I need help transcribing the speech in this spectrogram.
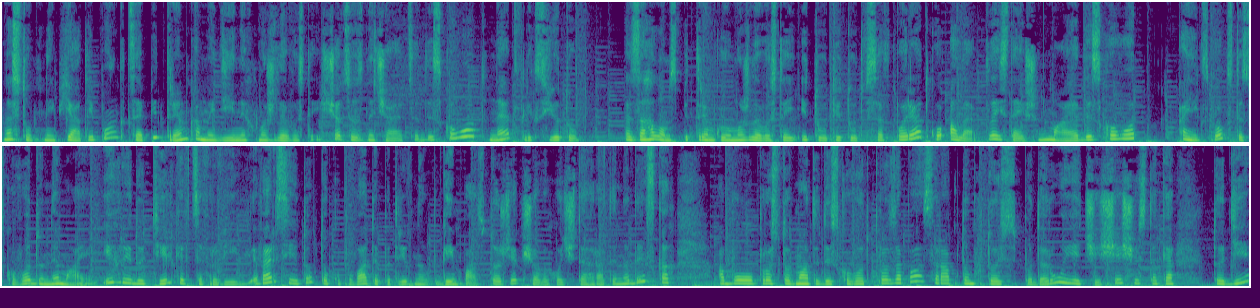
Наступний п'ятий пункт це підтримка медійних можливостей. Що це означає? Це дисковод, Netflix, YouTube. Загалом з підтримкою можливостей і тут, і тут все в порядку, але PlayStation має дисковод, а Xbox дисководу немає. Ігри йдуть тільки в цифровій версії, тобто купувати потрібно Pass. Тож, якщо ви хочете грати на дисках або просто мати дисковод про запас, раптом хтось подарує чи ще щось таке, тоді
